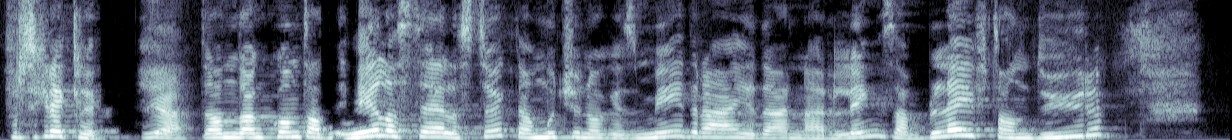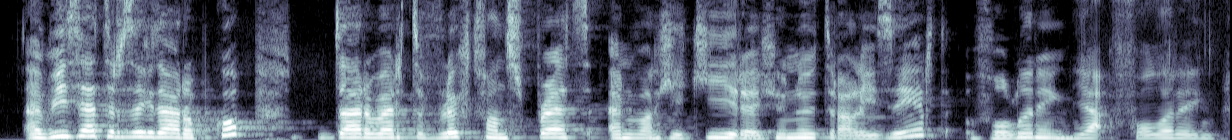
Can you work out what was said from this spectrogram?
Verschrikkelijk. ja, Dan, dan komt dat hele steile stuk, dan moet je nog eens meedraaien daar naar links. Dat blijft dan duren. En wie zet er zich daar op kop? Daar werd de vlucht van Spread en van Gekieren geneutraliseerd. Vollering. ja, Vollering.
